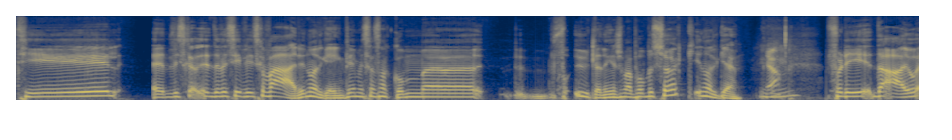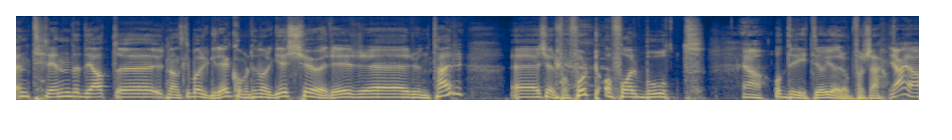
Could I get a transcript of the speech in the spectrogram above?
til eh, vi skal, Det vil si, vi skal være i Norge, egentlig. Vi skal snakke om eh, utlendinger som er på besøk i Norge. Ja. Fordi det er jo en trend det at eh, utenlandske borgere kommer til Norge, kjører eh, rundt her, eh, kjører for fort og får bot. Ja. Og driter i å gjøre opp for seg. ja, ja.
